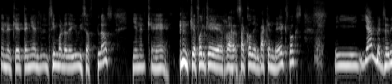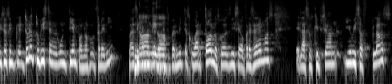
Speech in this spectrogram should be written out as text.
en el que tenía el símbolo de Ubisoft Plus y en el que, que fue el que sacó del backend de Xbox. Y ya, el servicio simple. Tú lo tuviste en algún tiempo, ¿no, Freddy? Básicamente lo que te permite jugar todos los juegos. Dice: ofreceremos eh, la suscripción Ubisoft Plus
